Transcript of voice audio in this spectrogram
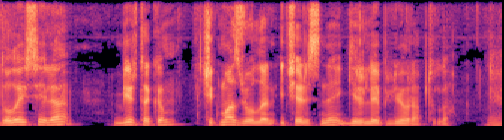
Dolayısıyla bir takım çıkmaz yolların içerisine girilebiliyor Abdullah. Evet.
